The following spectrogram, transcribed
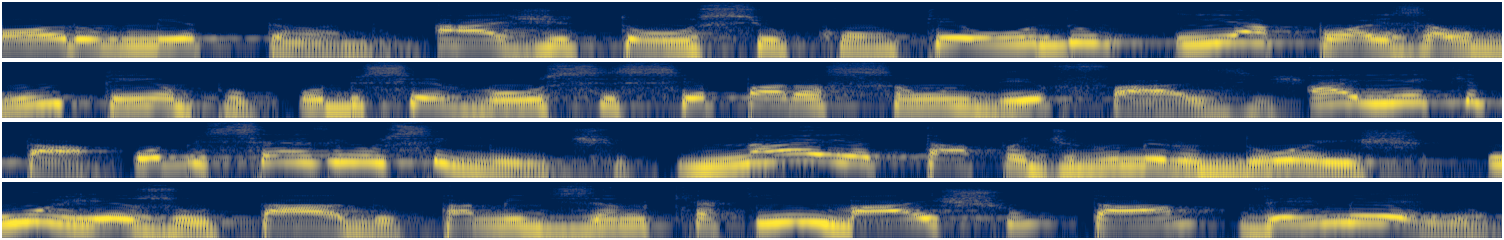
diclorometano. Agitou-se o conteúdo e após algum tempo observou-se separação de fases. Aí é que tá. Observem o seguinte: na etapa de número 2, o resultado tá me dizendo que aqui embaixo tá vermelho.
